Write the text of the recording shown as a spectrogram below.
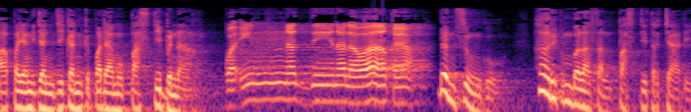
apa yang dijanjikan kepadamu pasti benar. Dan sungguh, hari pembalasan pasti terjadi.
